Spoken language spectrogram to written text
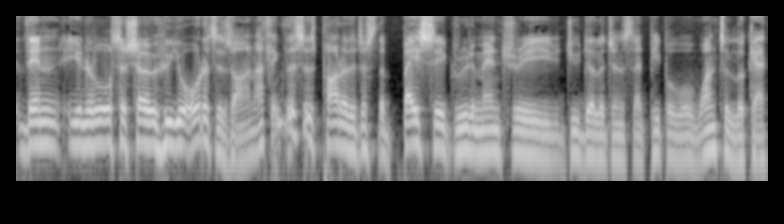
then you know, it'll also show who your auditors are. And I think this is part of the, just the basic rudimentary due diligence that people will want to look at.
